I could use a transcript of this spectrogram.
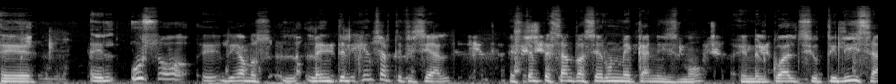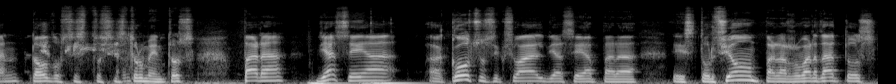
Eh, el uso, eh, digamos, la, la inteligencia artificial está empezando a ser un mecanismo en el cual se utilizan todos estos instrumentos para, ya sea acoso sexual, ya sea para extorsión, para robar datos.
